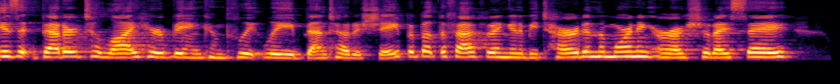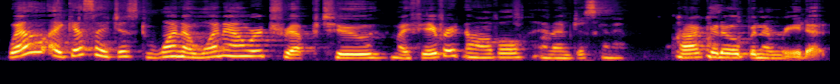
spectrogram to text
is it better to lie here being completely bent out of shape about the fact that I'm going to be tired in the morning? Or should I say, well, I guess I just won a one hour trip to my favorite novel and I'm just going to crack it open and read it?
